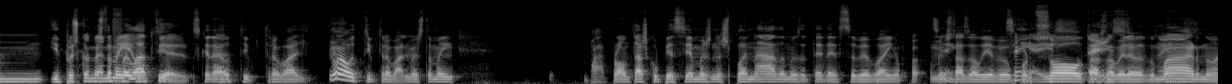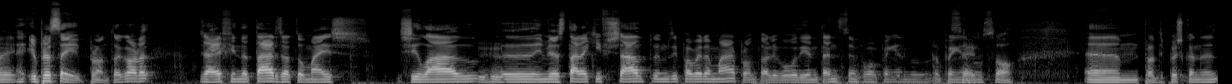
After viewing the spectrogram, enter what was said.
Hum, e depois quando a Mas Ana também foi é lá tipo- ter, se calhar é outro tipo de trabalho. Não é outro tipo de trabalho, mas também. Pá, pronto, estás com o PC, mas na esplanada, mas até deve saber bem. opa, Sim. estás ali a ver o Sim, pôr é do isso, sol, é estás à beira do é mar, isso. não é? Eu pensei, pronto, agora já é fim da tarde, já estou mais chilado. Uhum. eh, em vez de estar aqui fechado, podemos ir para a beira-mar. Pronto, olha, vou adiantando, sempre vou apanhando, apanhando Certo. um sol. Um, pronto, e depois quando, a-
